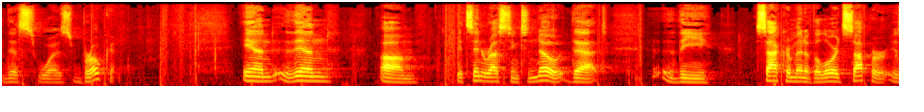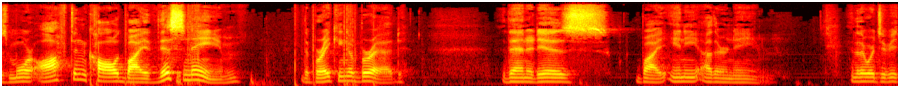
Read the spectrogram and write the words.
this was broken. And then um, it's interesting to note that the sacrament of the Lord's Supper is more often called by this name, the breaking of bread, than it is by any other name. In other words, if you,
